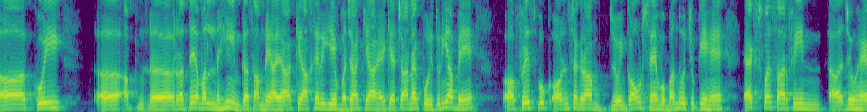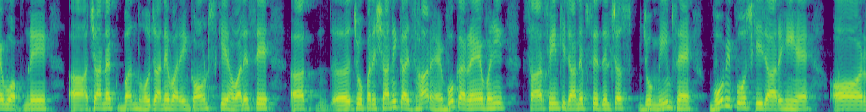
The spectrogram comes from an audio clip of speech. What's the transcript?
आ, कोई रद्द अमल नहीं इनका सामने आया कि आखिर ये वजह क्या है कि अचानक पूरी दुनिया में फेसबुक और इंस्टाग्राम जो अकाउंट्स हैं वो बंद हो चुके हैं। एक्स पर सार्फिन जो है वो अपने अचानक बंद हो जाने वाले अकाउंट्स के हवाले से जो परेशानी का इजहार है वो कर रहे हैं। वहीं सार्फिन की जानब से दिलचस्प जो मीम्स हैं वो भी पोस्ट की जा रही हैं और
